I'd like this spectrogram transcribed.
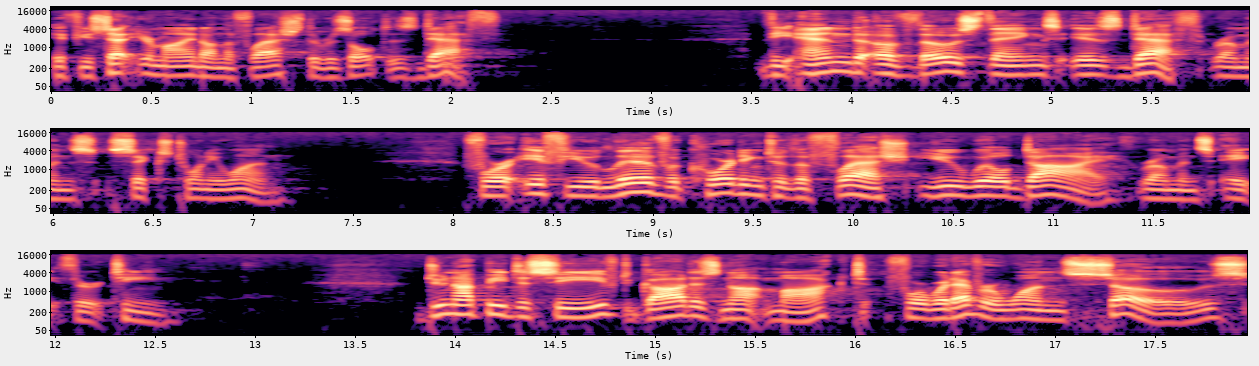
If you set your mind on the flesh, the result is death. The end of those things is death, Romans 6:21. For if you live according to the flesh, you will die, Romans 8:13. Do not be deceived, God is not mocked, for whatever one sows,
